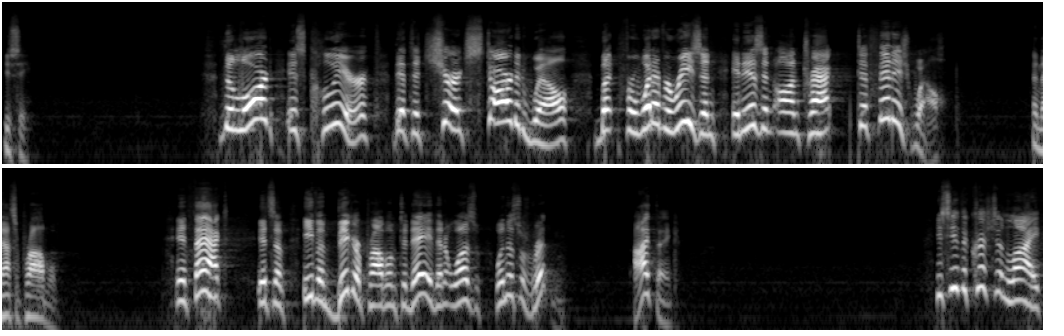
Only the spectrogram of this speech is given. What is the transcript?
You see. The Lord is clear that the church started well, but for whatever reason, it isn't on track to finish well. And that's a problem. In fact, it's an even bigger problem today than it was when this was written, I think. You see, the Christian life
